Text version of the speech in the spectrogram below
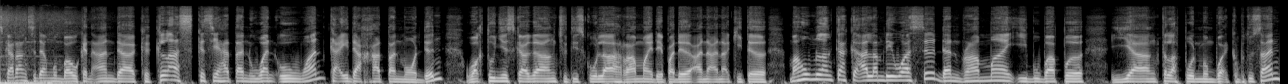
Sekarang sedang membawakan anda ke kelas Kesihatan 101 Kaedah Khatan Moden. Waktunya sekarang cuti sekolah ramai daripada anak-anak kita mahu melangkah ke alam dewasa dan ramai ibu bapa yang telah pun membuat keputusan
